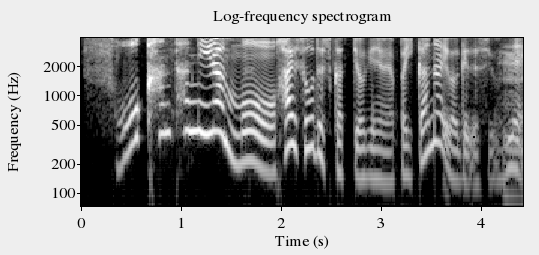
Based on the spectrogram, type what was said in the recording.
そう簡単にイランもはいそうですかっていうわけにはやっぱりいかないわけですよね。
